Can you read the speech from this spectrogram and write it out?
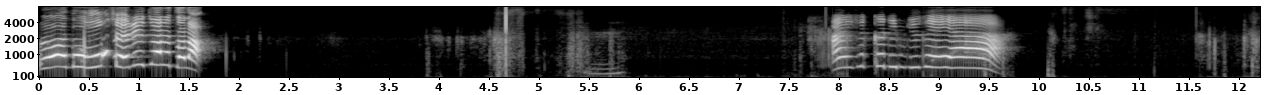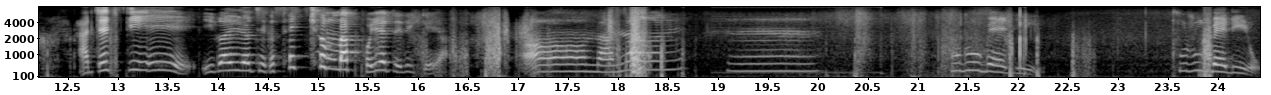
아, 너 제리인 줄 알았잖아! 음. 아이스크림 주세요! 아저씨, 이걸로 제가 새총 맛 보여드릴게요. 어, 나는, 음, 브루베리. 브루베리로.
